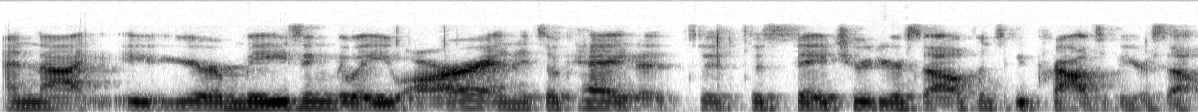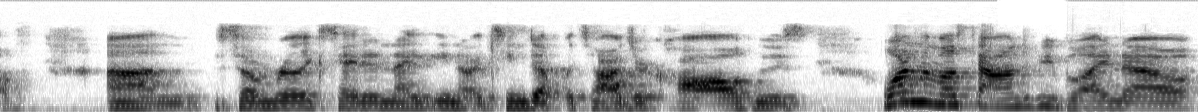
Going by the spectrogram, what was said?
and that you're amazing the way you are and it's okay to, to, to stay true to yourself and to be proud to be yourself. Um, so i'm really excited and i you know i teamed up with todrick hall who's one of the most talented people i know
